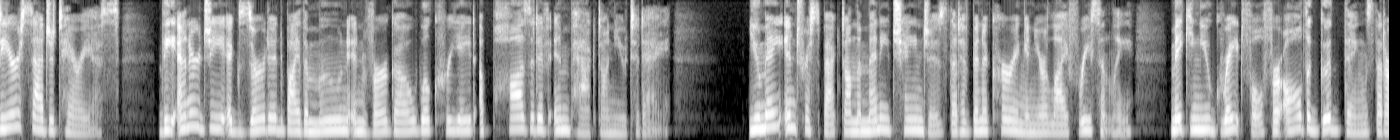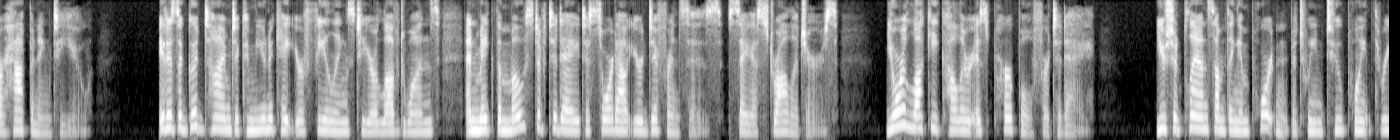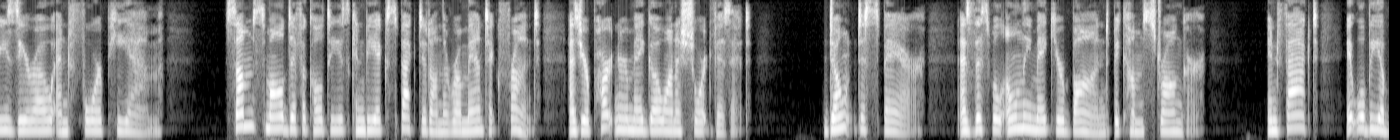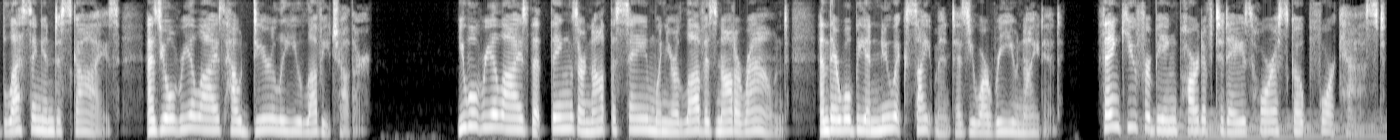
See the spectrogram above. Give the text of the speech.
Dear Sagittarius, the energy exerted by the moon in Virgo will create a positive impact on you today. You may introspect on the many changes that have been occurring in your life recently, making you grateful for all the good things that are happening to you. It is a good time to communicate your feelings to your loved ones and make the most of today to sort out your differences, say astrologers. Your lucky color is purple for today. You should plan something important between 2.30 and 4 p.m. Some small difficulties can be expected on the romantic front, as your partner may go on a short visit. Don't despair, as this will only make your bond become stronger. In fact, it will be a blessing in disguise, as you'll realize how dearly you love each other. You will realize that things are not the same when your love is not around, and there will be a new excitement as you are reunited. Thank you for being part of today's horoscope forecast.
